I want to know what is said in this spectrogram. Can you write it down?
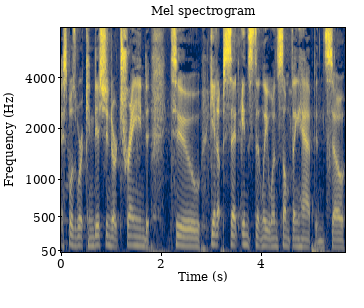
I suppose we're conditioned or trained to get upset instantly when something happens. So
